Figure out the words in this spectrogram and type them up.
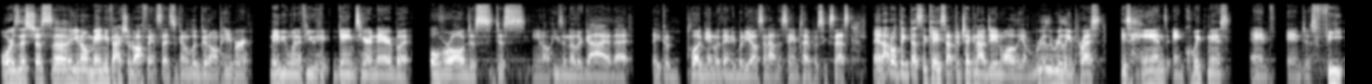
Or is this just uh, you know manufactured offense that's going to look good on paper, maybe win a few games here and there, but overall just just you know he's another guy that they could plug in with anybody else and have the same type of success. And I don't think that's the case after checking out Jaden Walley. I'm really, really impressed. His hands and quickness and and just feet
